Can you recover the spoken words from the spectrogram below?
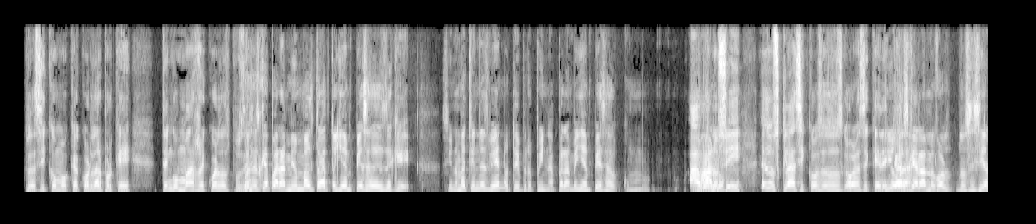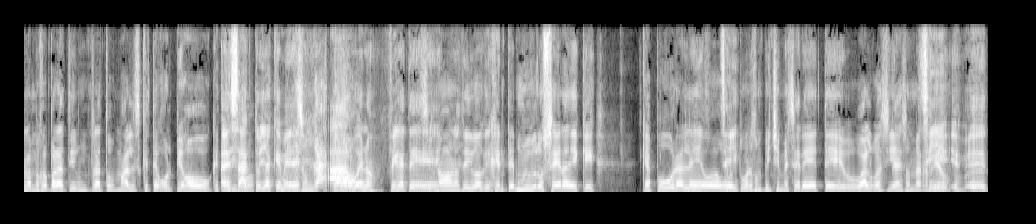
pues así como que acordar, porque tengo más recuerdos, pues. Pues es que para mí un maltrato ya empieza desde que, si no me atiendes bien, no te propina. Para mí ya empieza como. Ah, bueno, sí. Esos clásicos, esos ahora sí que de Digo, es que a lo mejor, no sé si a lo mejor para ti un trato mal es que te golpeó o que te Exacto, ya que me... Es un gato. Ah, bueno, fíjate. Sí, no, no te digo que gente muy grosera de que que apúrale o, tú eres un pinche meserete o algo así, a eso me refiero. Sí, eh,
